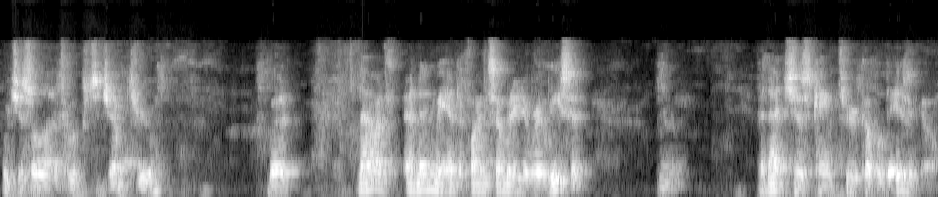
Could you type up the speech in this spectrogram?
which is a lot of hoops to jump through. But now it's, and then we had to find somebody to release it. And that just came through a couple days ago.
